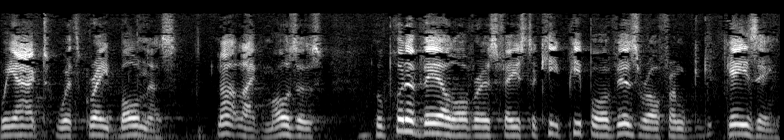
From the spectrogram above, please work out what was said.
we act with great boldness, not like Moses, who put a veil over his face to keep people of Israel from gazing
